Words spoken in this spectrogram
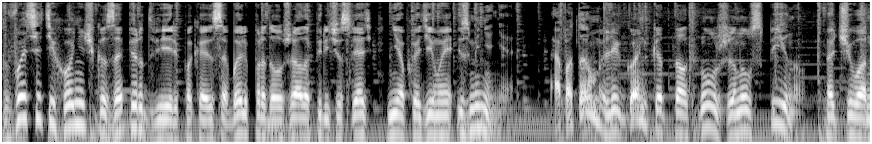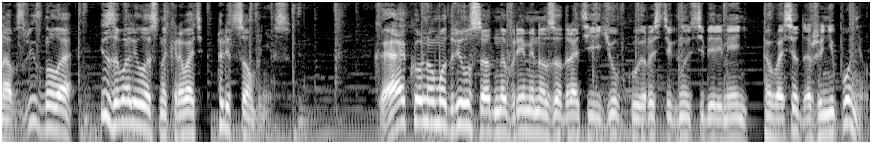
Вася тихонечко запер дверь, пока Изабель продолжала перечислять необходимые изменения. А потом легонько толкнул жену в спину, отчего она взвизгнула и завалилась на кровать лицом вниз. Как он умудрился одновременно задрать ей юбку и расстегнуть себе ремень, Вася даже не понял,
